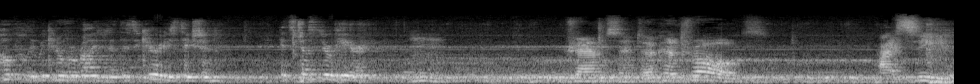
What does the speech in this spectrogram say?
Hopefully we can override it at the security station. It's just through here. Hmm. Tram center controls. I see.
